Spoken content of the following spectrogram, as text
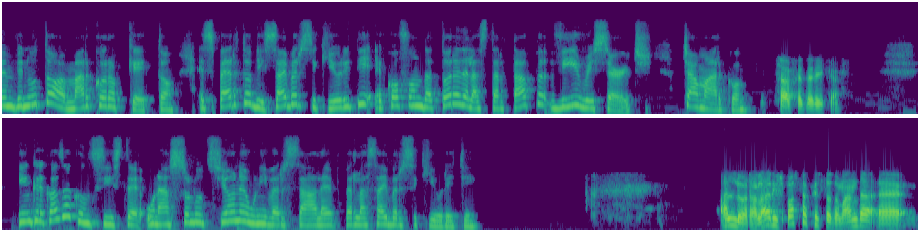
Benvenuto a Marco Rocchetto, esperto di cyber security e cofondatore della startup V-Research. Ciao Marco. Ciao Federica. In che cosa consiste una soluzione universale per la cyber security? Allora, la risposta a questa domanda è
